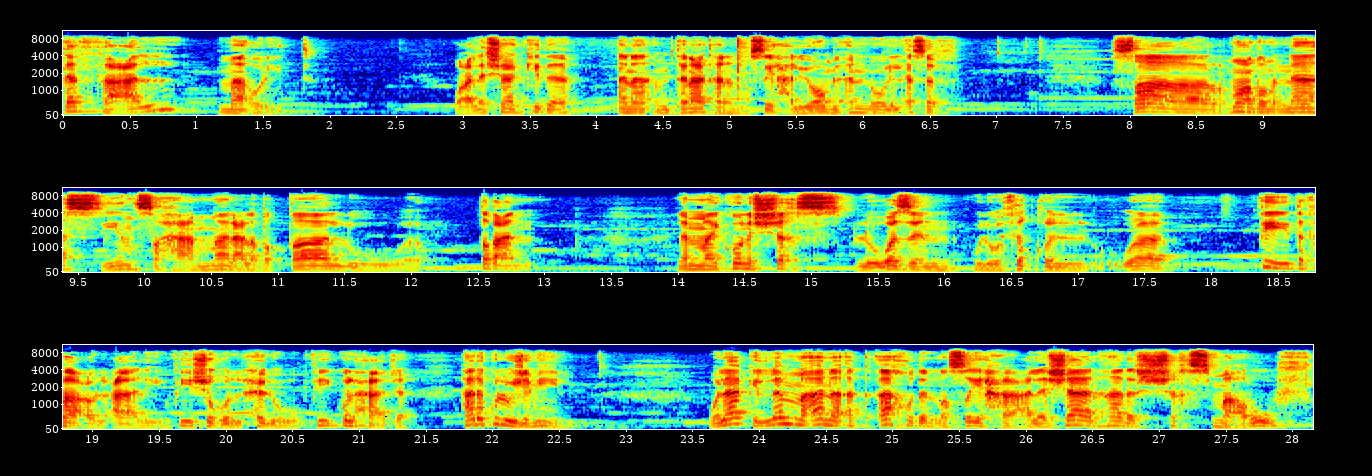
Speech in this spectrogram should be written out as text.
تفعل ما أريد وعلشان كده أنا امتنعت عن النصيحة اليوم لأنه للأسف صار معظم الناس ينصح عمال على بطال وطبعا لما يكون الشخص له وزن وله ثقل وفي تفاعل عالي وفي شغل حلو وفي كل حاجة هذا كله جميل. ولكن لما أنا أخذ النصيحة علشان هذا الشخص معروف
